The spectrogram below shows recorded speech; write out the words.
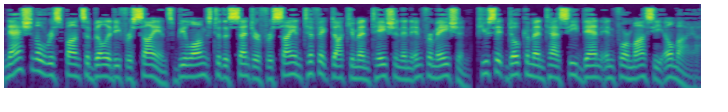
National responsibility for science belongs to the Center for Scientific Documentation and Information Pusat Dokumentasi dan Informasi Ilmiah.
